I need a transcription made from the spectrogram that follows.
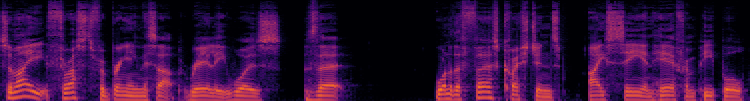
So, my thrust for bringing this up really was that one of the first questions I see and hear from people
